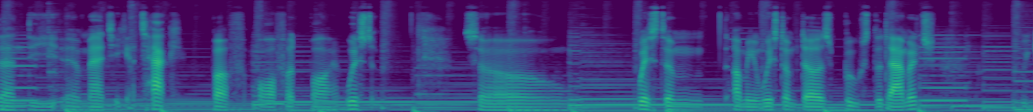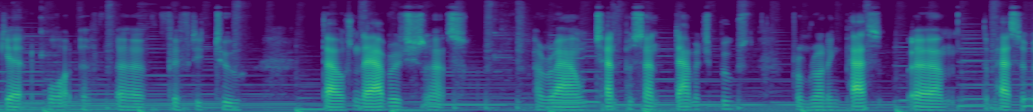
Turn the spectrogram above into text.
than the uh, magic attack buff offered by Wisdom. So wisdom I mean wisdom does boost the damage. We get what a, a 52,000 average. That's around 10% damage boost from running pass um, the passive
